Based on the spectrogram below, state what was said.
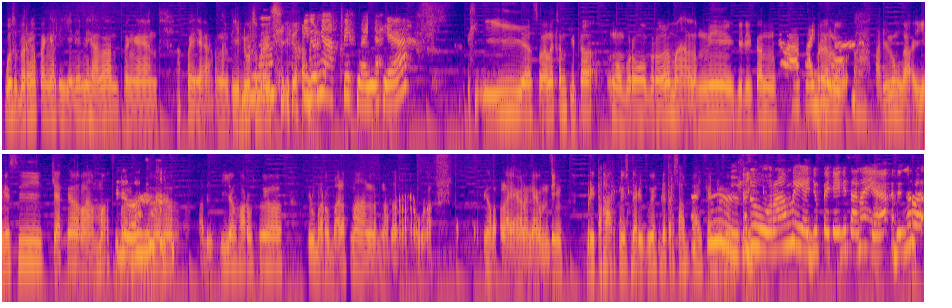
Gue sebenarnya pengen ini nih Helen, pengen apa ya? Pengen tidur Hmm. sebenarnya sih. Tidurnya aktif ya ya ya. iya, soalnya kan kita ngobrol-ngobrolnya malam nih. Jadi kan Apa lagi? Sebenernya lu, ah tadi lu nggak ini sih chatnya lama sih balasnya. tadi siang harusnya lu baru balas malam nggak seru lah. Tapi nggak apa-apa lah ya kalian yang penting berita hard news dari gue udah tersampaikan Hmm, aduh rame ya Jupe kayak di sana ya. Kedengeran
